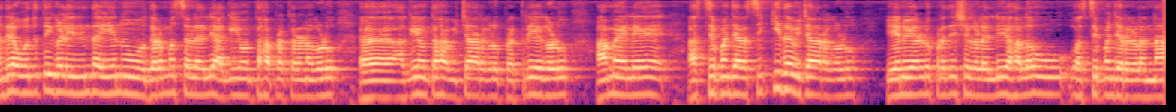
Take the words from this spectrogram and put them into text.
ಅಂದರೆ ಒಂದು ತಿಂಗಳಿನಿಂದ ಏನು ಧರ್ಮಸ್ಥಳದಲ್ಲಿ ಅಗೆಯುವಂತಹ ಪ್ರಕರಣಗಳು ಅಗೆಯುವಂತಹ ವಿಚಾರಗಳು, ಪ್ರಕ್ರಿಯೆಗಳು, ಆಮೇಲೆ ಅಸ್ಥಿಪಂಜರ ಸಿಕ್ಕಿದ ವಿಚಾರಗಳು, ಏನು ಎರಡು ಪ್ರದೇಶಗಳಲ್ಲಿ ಹಲವು ಅಸ್ಥಿಪಂಜರಗಳನ್ನು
